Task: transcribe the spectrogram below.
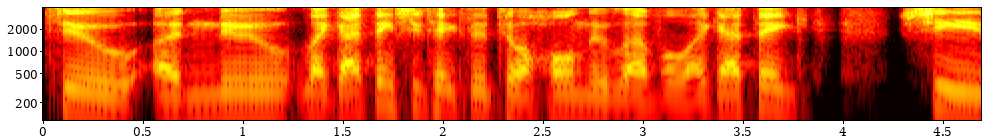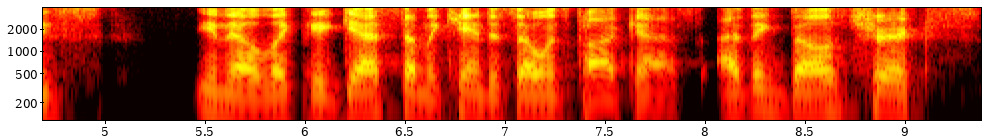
to a new, like, I think she takes it to a whole new level. Like, I think she's, you know, like a guest on the Candace Owens podcast. I think Bellatrix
